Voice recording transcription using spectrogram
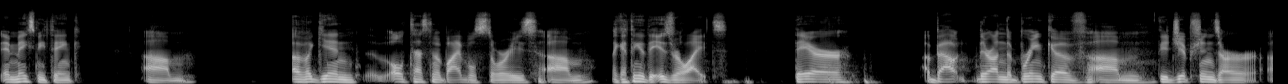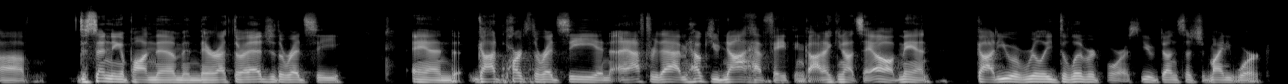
it makes me think um, of again Old Testament Bible stories. Um, like I think of the Israelites, they're about they're on the brink of um, the Egyptians are uh, descending upon them, and they're at the edge of the Red Sea. And God parts the Red Sea, and after that, I mean, how could you not have faith in God? How can you not say, "Oh man, God, you have really delivered for us. You've done such a mighty work."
